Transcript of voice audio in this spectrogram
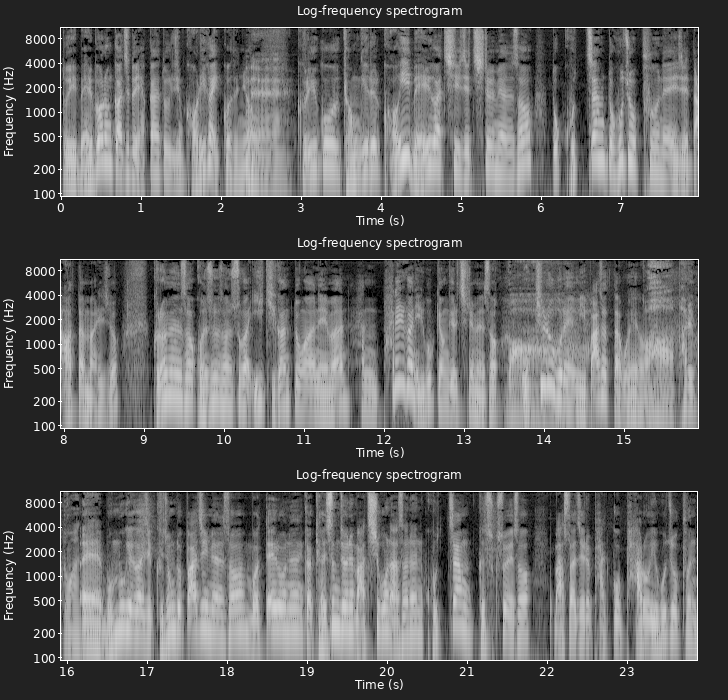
또 이 멜버른 까지도 약간 또 지금 거리가 있거든요. 네. 그리고 경기를 거의 매일같이 이제 치르면서 또 곧장 또 호주 오픈에 이제 나왔단 말이죠. 그러면서 권순 선수가 이 기간 동안에만 한 8일간 7경기를 치르면서 와. 5kg이 빠졌다고 해요. 와, 8일 동안. 네, 몸무게가 이제 그 정도 빠지면서 뭐 때로는 그러니까 결승전을 마치고 나서는 곧장 그 숙소에서 마사지를 받고 바로 이 호주 오픈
